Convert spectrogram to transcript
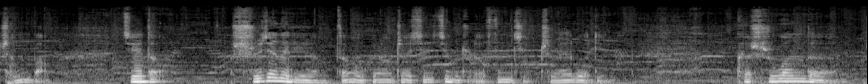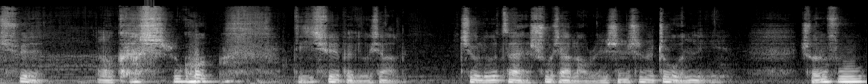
城堡、街道。时间的力量早晚会让这些静止的风景尘埃落定。可时光的确，啊，可时光 的确被留下了，就留在树下老人深深的皱纹里。船夫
